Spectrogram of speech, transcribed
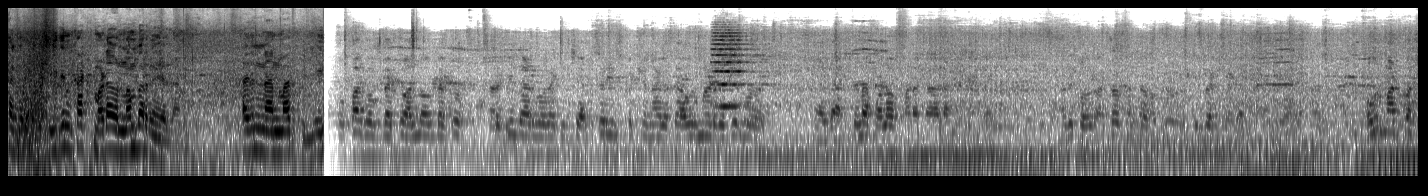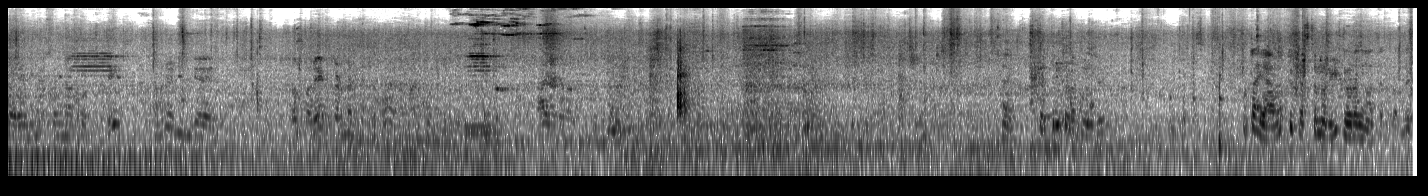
ತಗೋ ಇದನ್ನು ಕಟ್ ಮಾಡೋ ಅವ್ರ ನಂಬರ್ನೇ ಇಲ್ಲ ನಾನು. ಅದನ್ನು ನಾನು ಮಾಡ್ತೀನಿ. ಹೋಗಬೇಕು ಅಲ್ಲಿ ಹೋಗಬೇಕು ಇಂಥ ಇನ್ಸ್ಪೆಕ್ಷನ್ ಆಗುತ್ತೆ ಅವ್ರು ಮಾಡ್ಬೇಕು. ಅದು ಅಷ್ಟೆಲ್ಲ ಫಾಲೋ ಮಾಡೋಕ್ಕಾಗಲ್ಲ ಅದಕ್ಕೆ ಅವರು ಅಶೋಕ್ ಅಂತ ಡಿಬೇಟ್ ಮೇಡಮ್ ಅವ್ರು ಮಾಡ್ಕೊತಾರೆ ನೀವು ಸೈನ್ ಹಾಕ್ಕೊಡ್ತೀರಿ ಅಂದರೆ ನಿಮಗೆ ಸ್ವಲ್ಪ ರೇಟ್ ಕಡಿಮೆ ಮಾಡ್ಕೊಡ್ತೀವಿ ಊಟ ಯಾವತ್ತೂ ಕಸ್ಟಮರ್ಗೆ ಜೋರಾಗಿ ಮಾತಾಡ್ತಾರೆ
